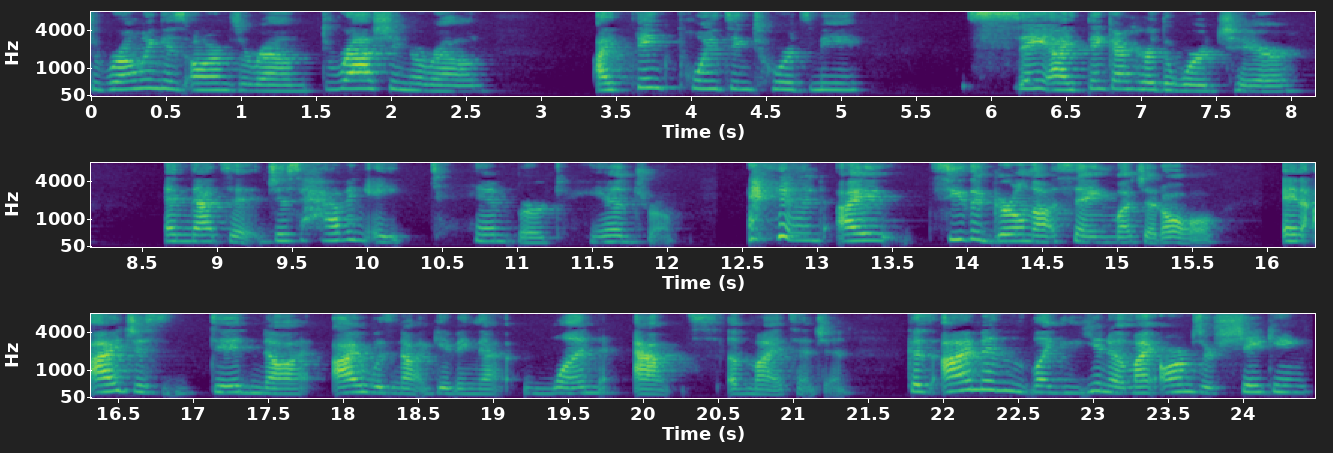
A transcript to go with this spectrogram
throwing his arms around, thrashing around. I think pointing towards me. Say, I think I heard the word chair, and that's it. Just having a temper tantrum. And I see the girl not saying much at all and I just did not, I was not giving that one ounce of my attention. Because I'm in, like, you know, my arms are shaking.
